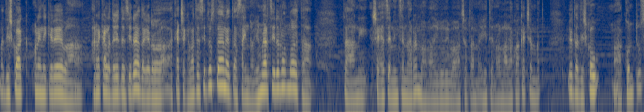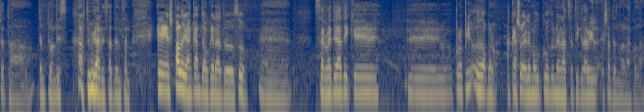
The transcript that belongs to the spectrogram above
ba, diskoak oraindik ere ba, arrakalatu egiten ziren, eta gero akatsak ematen zituzten, eta zaindu egin behar ziren ondo, eta eta ni saiatzen nintzen arren, ba, badirudi ba, batzuetan egiten nola alako akatzen bat. Eta disko ba, kontuz eta tentu handiz hartu behar izaten zen. E, espaloian kantu aukeratu duzu. E, zerbaitegatik e, e, propio, edo, bueno, akaso ere moduko dunen atzetik dabil esaten duelako da.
